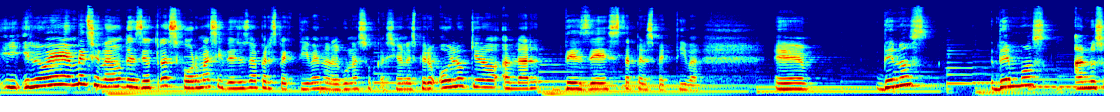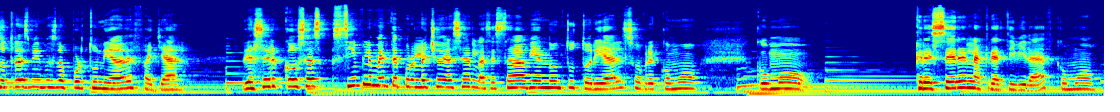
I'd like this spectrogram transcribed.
Y, lo he mencionado desde otras formas y desde esa perspectiva en algunas ocasiones, pero hoy lo quiero hablar desde esta perspectiva. Eh, denos, demos a nosotras mismas la oportunidad de fallar de hacer cosas simplemente por el hecho de hacerlas. Estaba viendo un tutorial sobre cómo, cómo crecer en la creatividad, cómo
